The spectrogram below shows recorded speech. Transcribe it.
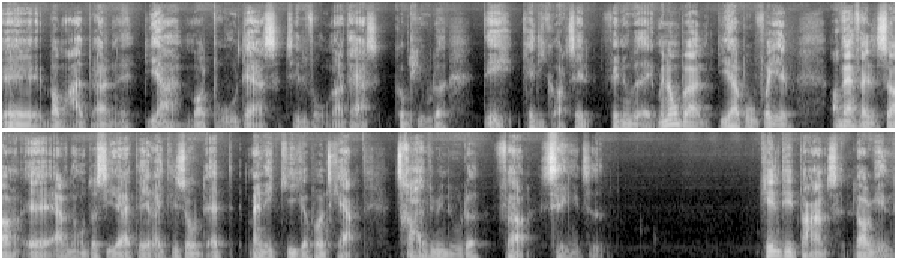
øh, hvor meget børnene de har måttet bruge deres telefoner og deres computer. Det kan de godt selv finde ud af. Men nogle børn, de har brug for hjælp. Og i hvert fald så øh, er der nogen, der siger, at det er rigtig sundt, at man ikke kigger på en skærm 30 minutter før sengetid. Kend dit barns login.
